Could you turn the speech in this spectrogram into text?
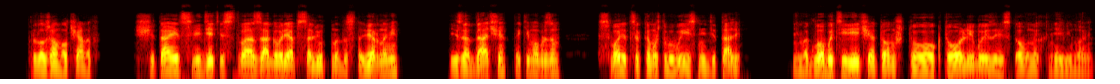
— продолжал Молчанов, — считает свидетельства о заговоре абсолютно достоверными, и задача, таким образом, сводится к тому, чтобы выяснить детали. Не могло быть и речи о том, что кто-либо из арестованных не виновен.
